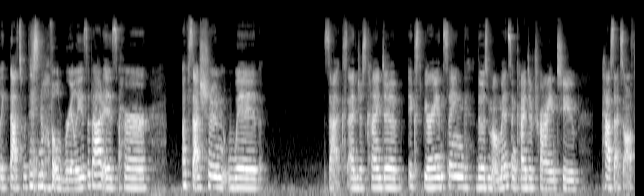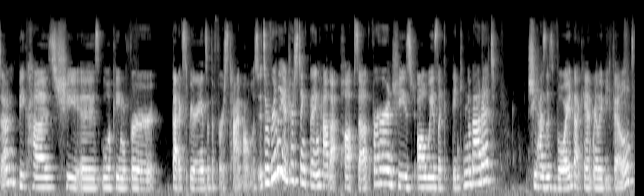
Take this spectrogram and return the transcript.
Like that's what this novel really is about is her obsession with sex and just kind of experiencing those moments and kind of trying to have sex often because she is looking for that experience at the first time almost. It's a really interesting thing how that pops up for her and she's always like thinking about it. She has this void that can't really be filled.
